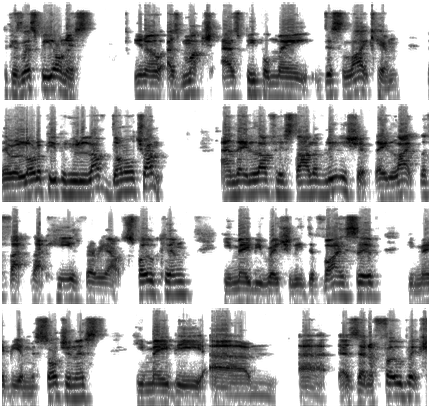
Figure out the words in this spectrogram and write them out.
Because let's be honest, you know, as much as people may dislike him, there are a lot of people who love Donald Trump and they love his style of leadership. They like the fact that he is very outspoken. He may be racially divisive. He may be a misogynist. He may be um, uh, xenophobic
